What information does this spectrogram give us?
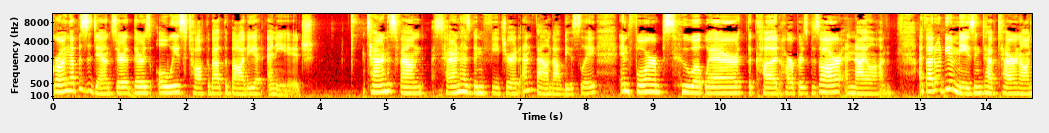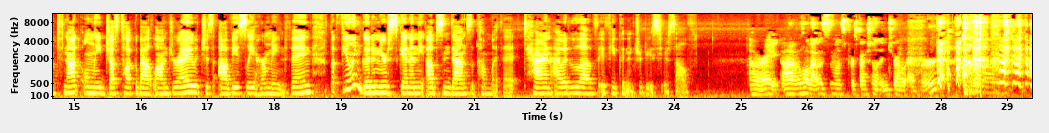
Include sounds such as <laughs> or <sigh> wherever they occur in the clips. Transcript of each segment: Growing up as a dancer, there is always talk about the body at any age. Taryn has found Taryn has been featured and found obviously in Forbes, Who What Wear, The Cut, Harper's Bazaar, and Nylon. I thought it would be amazing to have Taryn on to not only just talk about lingerie, which is obviously her main thing, but feeling good in your skin and the ups and downs that come with it. Taryn, I would love if you could introduce yourself. All right. Uh, well, that was the most professional intro ever. <laughs> um,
